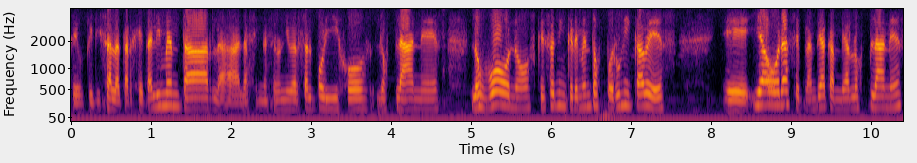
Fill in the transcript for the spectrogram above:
se utiliza la tarjeta alimentar, la, asignación universal por hijos, los planes, los bonos, que son incrementos por única vez, y ahora se plantea cambiar los planes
